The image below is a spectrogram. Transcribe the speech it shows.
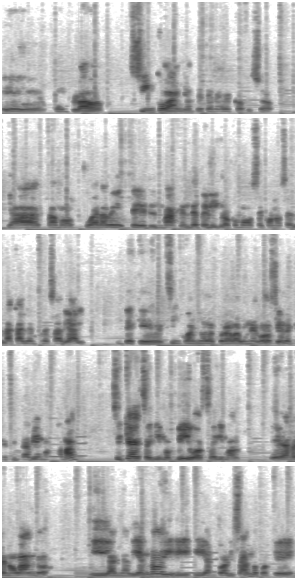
eh, cumplo cinco años de tener el coffee shop. Ya estamos fuera del margen de peligro como se conoce en la calle empresarial de que cinco años de prueba un negocio, de que si está bien o está mal. Así que seguimos vivos, seguimos eh, renovando y añadiendo y, actualizando porque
